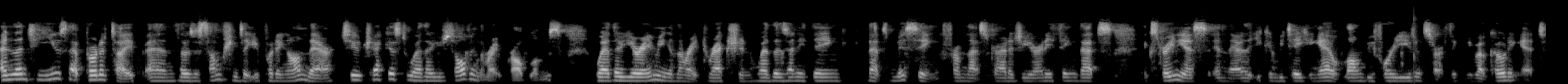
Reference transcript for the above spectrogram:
And then to use that prototype and those assumptions that you're putting on there to check as to whether you're solving the right problems, whether you're aiming in the right direction, whether there's anything that's missing from that strategy or anything that's extraneous in there that you can be taking out long before you even start thinking about coding it.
